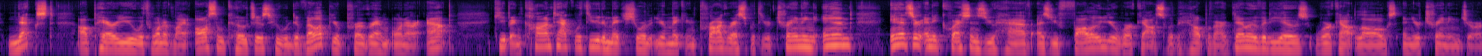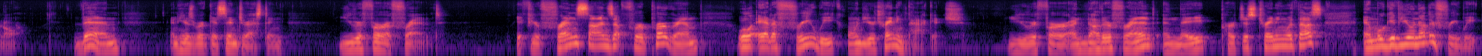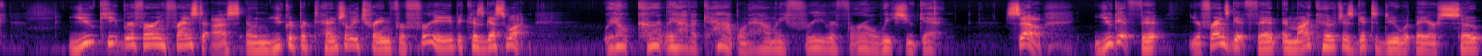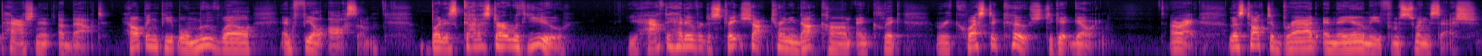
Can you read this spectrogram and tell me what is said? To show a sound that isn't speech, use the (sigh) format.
Next, I'll pair you with one of my awesome coaches who will develop your program on our app, keep in contact with you to make sure that you're making progress with your training, and answer any questions you have as you follow your workouts with the help of our demo videos, workout logs, and your training journal. Then, and here's where it gets interesting, you refer a friend. If your friend signs up for a program, we'll add a free week onto your training package. You refer another friend and they purchase training with us, and we'll give you another free week. You keep referring friends to us, and you could potentially train for free because guess what? We don't currently have a cap on how many free referral weeks you get. So you get fit, your friends get fit, and my coaches get to do what they are so passionate about helping people move well and feel awesome. But it's got to start with you. You have to head over to straightshottraining.com and click Request a Coach to get going. All right, let's talk to Brad and Naomi from Swing Sesh.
